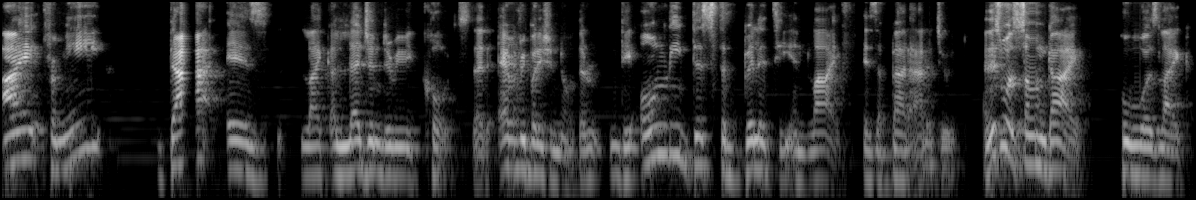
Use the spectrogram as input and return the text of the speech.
I, for me, that is like a legendary quote that everybody should know. The, the only disability in life is a bad attitude. And this was some guy who was like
